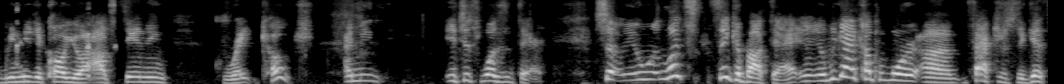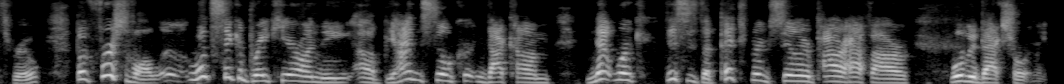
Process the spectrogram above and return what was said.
we need to call you an outstanding great coach. I mean, it just wasn't there. So let's think about that. And we got a couple more um, factors to get through. But first of all, let's take a break here on the uh, Behind the Steel Curtain.com network. This is the Pittsburgh Steeler Power Half Hour. We'll be back shortly.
